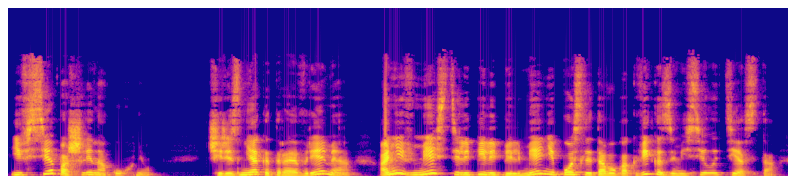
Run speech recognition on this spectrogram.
и все пошли на кухню. Через некоторое время они вместе лепили пельмени после того, как Вика замесила тесто –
